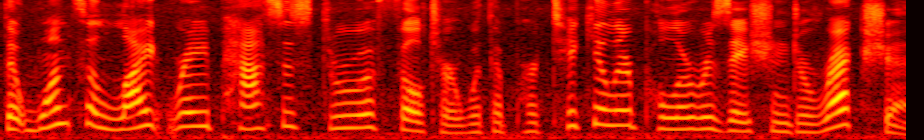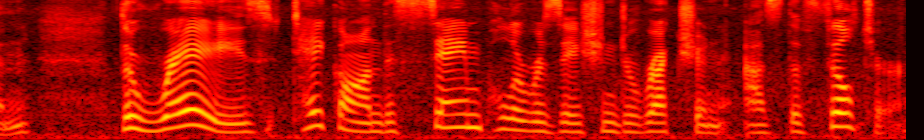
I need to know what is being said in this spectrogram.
that once a light ray passes through a filter with a particular polarization direction, the rays take on the same polarization direction as the filter.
